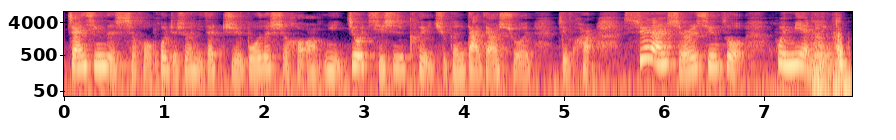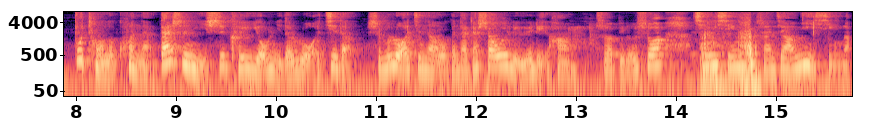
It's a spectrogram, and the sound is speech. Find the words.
占星的时候，或者说你在直播的时候啊，你就其实可以去跟大家说这块儿。虽然十二星座会面临不同的困难，但是你是可以有你的逻辑的。什么逻辑呢？我跟大家稍微捋一捋哈。说，比如说金星马上就要逆行了。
